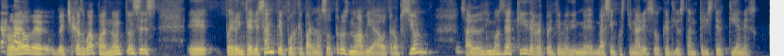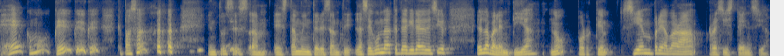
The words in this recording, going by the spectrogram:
rodeado de, de, chicas guapas, ¿no? Entonces, eh, pero interesante porque para nosotros no había otra opción. Salimos de aquí y de repente me, me, hacen cuestionar eso. ¿Qué Dios tan triste tienes? ¿Qué? ¿Cómo? ¿Qué? ¿Qué? ¿Qué? ¿Qué pasa? Entonces, está muy interesante. La segunda que te quería decir es la valentía, ¿no? Porque siempre habrá resistencia.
